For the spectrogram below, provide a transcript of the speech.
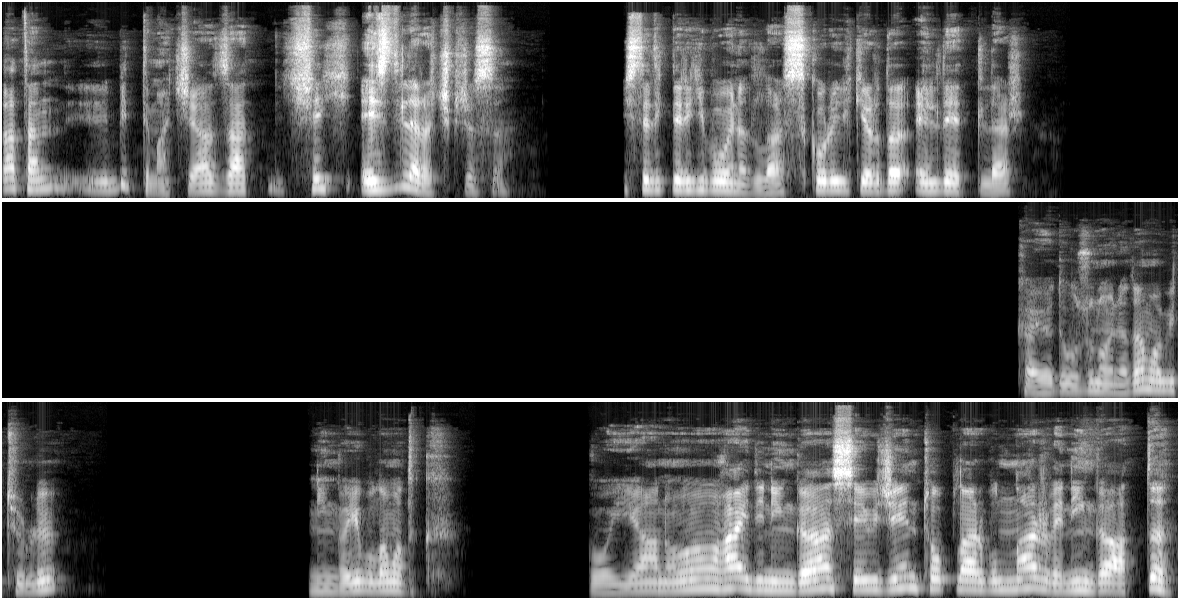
Zaten e, bitti maç ya. Zaten şey ezdiler açıkçası. İstedikleri gibi oynadılar. Skoru ilk yarıda elde ettiler. Kayode uzun oynadı ama bir türlü Ninga'yı bulamadık. Goyano. Haydi Ninga. Seveceğin toplar bunlar ve Ninga attı.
